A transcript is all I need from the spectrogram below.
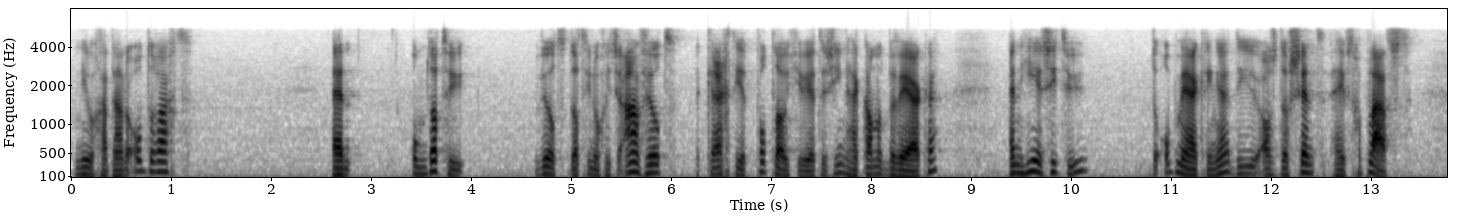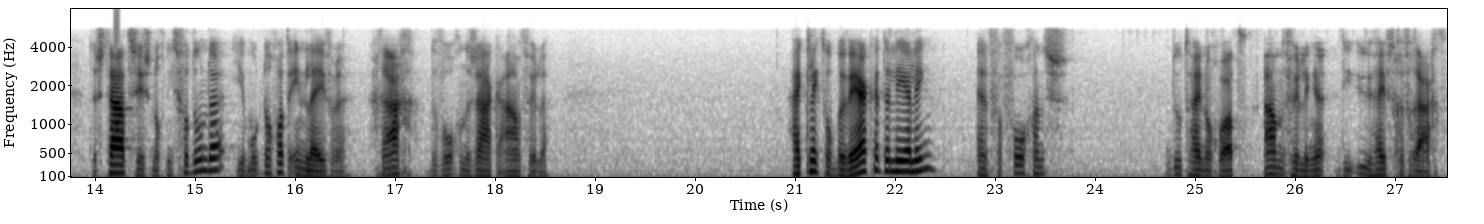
Nieuw gaat naar de opdracht. En omdat u wilt dat hij nog iets aanvult, krijgt hij het potloodje weer te zien. Hij kan het bewerken. En hier ziet u de opmerkingen die u als docent heeft geplaatst. De status is nog niet voldoende, je moet nog wat inleveren. Graag de volgende zaken aanvullen. Hij klikt op bewerken, de leerling, en vervolgens doet hij nog wat aanvullingen die u heeft gevraagd.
